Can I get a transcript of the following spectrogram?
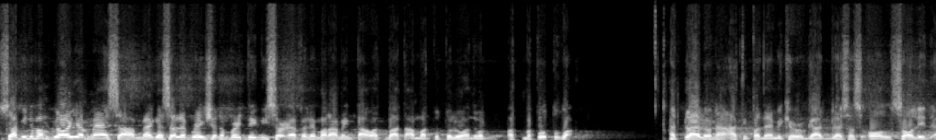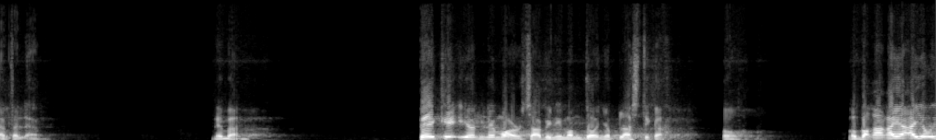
Sabi ni Ma'am Gloria Mesa, mega celebration ng birthday ni Sir Evelyn. Maraming tao at bata ang matutulungan at matutuwa. At lalo na ating pandemic hero. God bless us all. Solid FLM. Di ba? Peke yun, Lemor. Sabi ni Ma'am Donya Plastica. Oh. O baka kaya ayaw,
